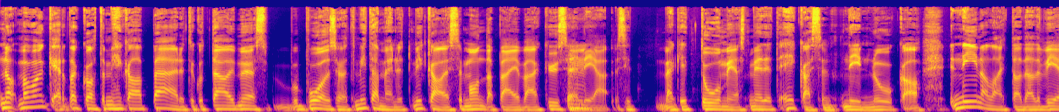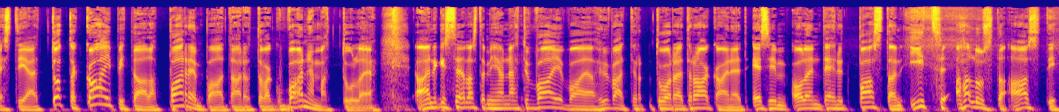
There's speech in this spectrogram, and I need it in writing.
No mä voin kertoa kohta, mihin ollaan päädytty, kun tää oli myös puoliso, että mitä me nyt, mikä olisi se monta päivää kyseli. Mm. Ja sit mäkin tuumin ja mietin, että ei kai se nyt niin nuukaa. Niina laittaa täältä viestiä, että totta kai pitää olla parempaa tarjottavaa, kun vanhemmat tulee. Ainakin sellaista, mihin on nähty vaivaa ja hyvät tuoreet raaka-aineet. Esim. olen tehnyt pastan itse alusta asti,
